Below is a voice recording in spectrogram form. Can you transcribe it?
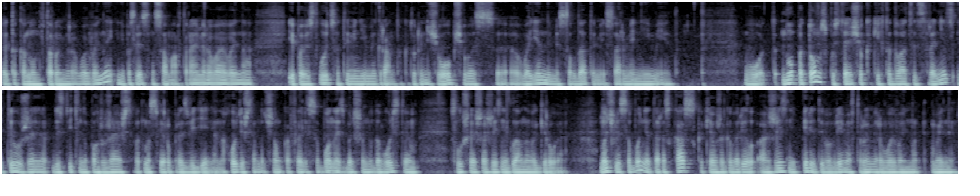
это канун Второй мировой войны и непосредственно сама Вторая мировая война и повествуется от имени иммигранта, который ничего общего с э, военными, солдатами и с армией не имеет. Вот. Но потом, спустя еще каких-то 20 страниц, и ты уже действительно погружаешься в атмосферу произведения. Находишься в ночном кафе Лиссабона и с большим удовольствием слушаешь о жизни главного героя. «Ночь в Лиссабоне» — это рассказ, как я уже говорил, о жизни перед и во время Второй мировой войны.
